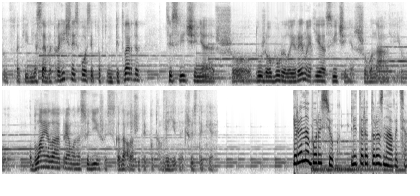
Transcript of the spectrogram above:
в такий для себе трагічний спосіб, тобто він підтвердив ці свідчення, що дуже обурило Ірину. Є свідчення, що вона його облаяла прямо на суді, щось сказала, що типу там негідник, щось таке. Ірина Борисюк, літературознавиця.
